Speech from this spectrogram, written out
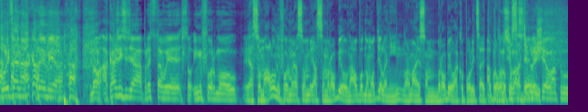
policajná akadémia. No a každý si ťa predstavuje s tou uniformou. Ja som mal uniformu, ja som, ja som robil na obvodnom oddelení, normálne som robil ako policajt. A toto, potom si to sa vlastne delí prešiel na tú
